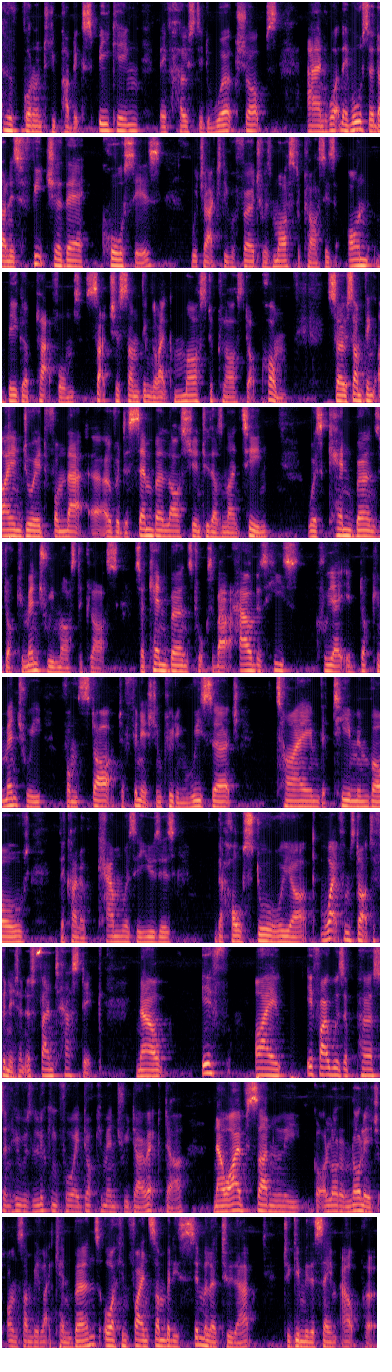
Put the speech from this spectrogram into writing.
who've gone on to do public speaking, they've hosted workshops, and what they've also done is feature their courses, which are actually referred to as masterclasses, on bigger platforms such as something like masterclass.com. So, something I enjoyed from that uh, over December last year in 2019 was Ken Burns' documentary masterclass. So, Ken Burns talks about how does he create a documentary from start to finish, including research, time, the team involved, the kind of cameras he uses, the whole story arc, right from start to finish, and it was fantastic. Now, if I if I was a person who was looking for a documentary director, now I've suddenly got a lot of knowledge on somebody like Ken Burns, or I can find somebody similar to that to give me the same output.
